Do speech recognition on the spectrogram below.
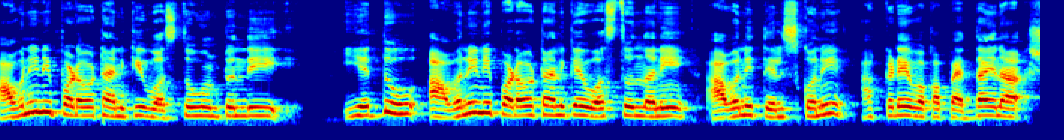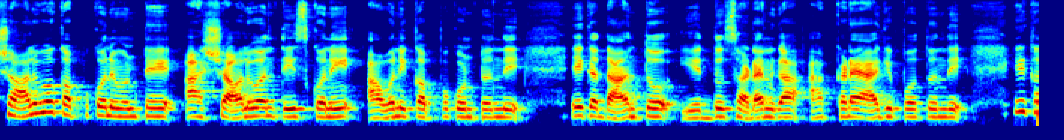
అవనిని పొడవటానికి వస్తూ ఉంటుంది. ఎద్దు అవనిని పొడవటానికే వస్తుందని అవని తెలుసుకొని అక్కడే ఒక పెద్ద ఆయన శాలువ కప్పుకొని ఉంటే ఆ శాలువని తీసుకొని అవని కప్పుకుంటుంది. ఇక దాంతో ఎద్దు సడన్గా అక్కడే ఆగిపోతుంది. ఇక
